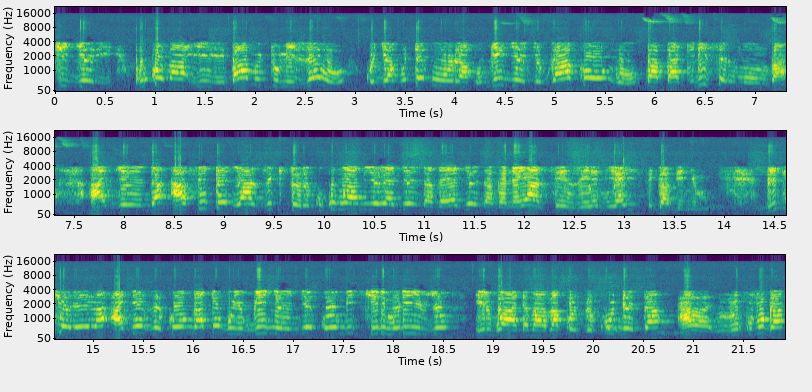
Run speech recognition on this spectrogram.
kigeri kuko ba- i- bamutumijeho kujya gutegura ubwigenge bwa kongo kwa patrice lumumba agenda afite ya victoire kuko umwami iyo yagendaga yagendaga na yansinziye ntiyayisigaga inyuma. Bityo rero ageze kongo ateguye ubwigenge kongo ikiri muri ibyo i rwanda bakoze kudeta ni ukuvuga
